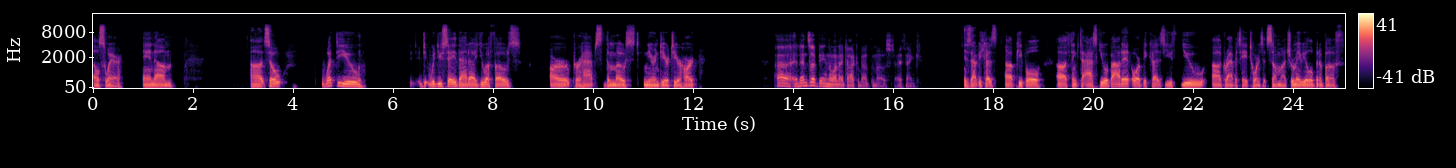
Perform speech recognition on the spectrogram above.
elsewhere. And um uh so what do you would you say that uh, UFOs are perhaps the most near and dear to your heart? Uh, it ends up being the one I talk about the most, I think. Is that because uh, people uh, think to ask you about it, or because you you uh, gravitate towards it so much, or maybe a little bit of both?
